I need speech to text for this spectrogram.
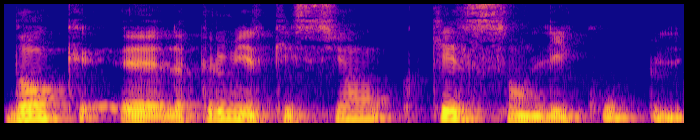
Donc, euh, la première question, quels sont les couples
